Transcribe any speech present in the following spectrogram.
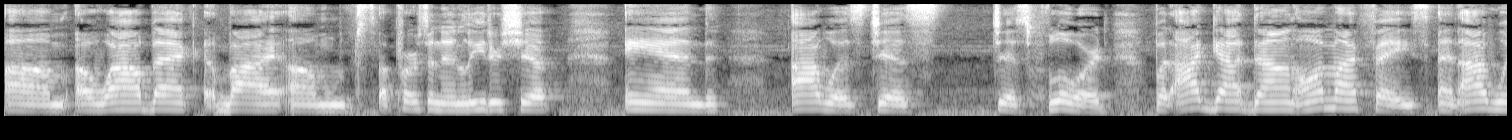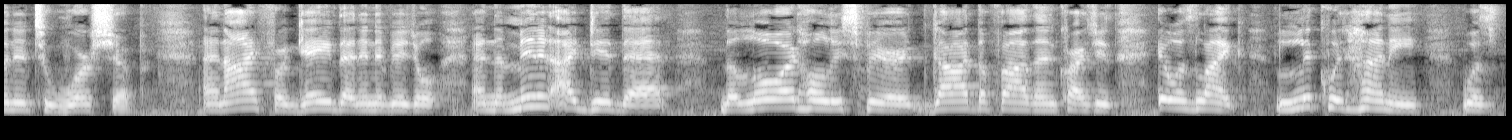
um, a while back by um, a person in leadership, and I was just just floored. But I got down on my face and I went into worship and I forgave that individual. And the minute I did that, the Lord, Holy Spirit, God the Father, and Christ Jesus, it was like liquid honey was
